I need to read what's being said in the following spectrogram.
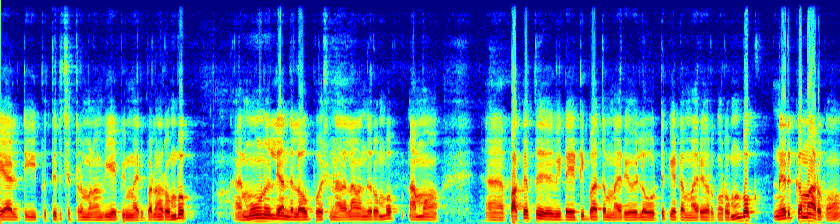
ரியாலிட்டி இப்போ திருச்சிற்றம்பலம் விஐபி மாதிரி படம் ரொம்ப மூணுலேயும் அந்த லவ் போர்ஷன் அதெல்லாம் வந்து ரொம்ப நம்ம பக்கத்து வீட்டை எட்டி பார்த்த மாதிரியோ இல்லை ஒட்டு கேட்ட மாதிரியோ இருக்கும். ரொம்ப நெருக்கமாக இருக்கும்.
